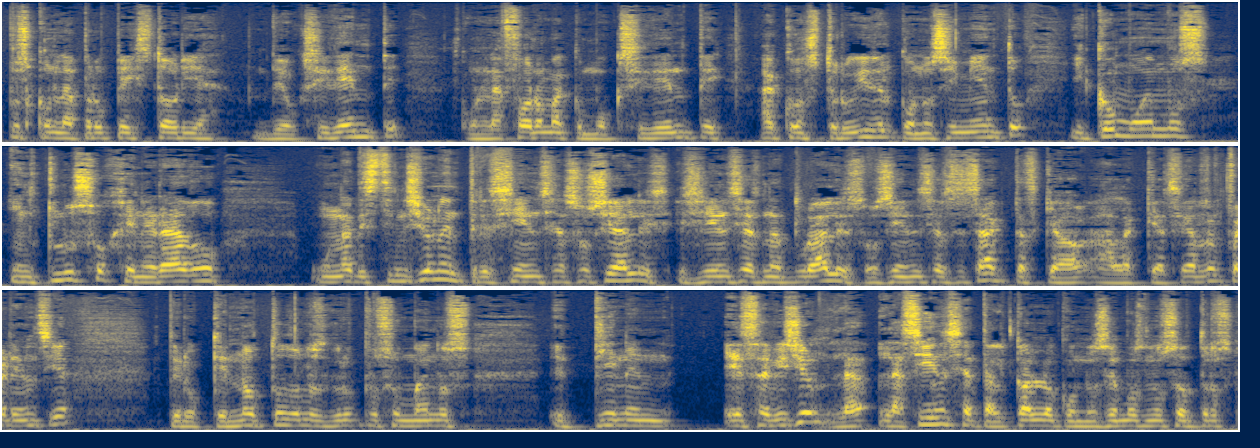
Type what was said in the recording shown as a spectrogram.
pues con la propia historia de Occidente, con la forma como Occidente ha construido el conocimiento y cómo hemos incluso generado una distinción entre ciencias sociales y ciencias naturales o ciencias exactas que a, la que hacía referencia, pero que no todos los grupos humanos eh, tienen esa visión. La, la, ciencia tal cual lo conocemos nosotros,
